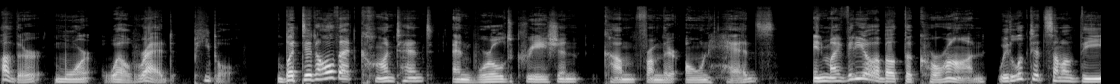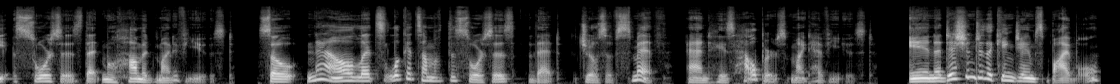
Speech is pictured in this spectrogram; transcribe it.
other more well read people. But did all that content and world creation come from their own heads? In my video about the Quran, we looked at some of the sources that Muhammad might have used. So now let's look at some of the sources that Joseph Smith and his helpers might have used. In addition to the King James Bible,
